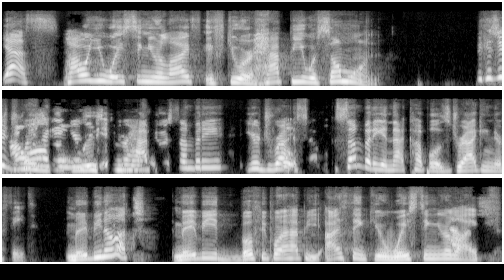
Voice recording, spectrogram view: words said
yes How are you wasting your life if you are happy with someone? because you're How dragging your feet if you're happy with somebody you're dra- oh. somebody in that couple is dragging their feet Maybe not. Maybe both people are happy. I think you're wasting your life.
